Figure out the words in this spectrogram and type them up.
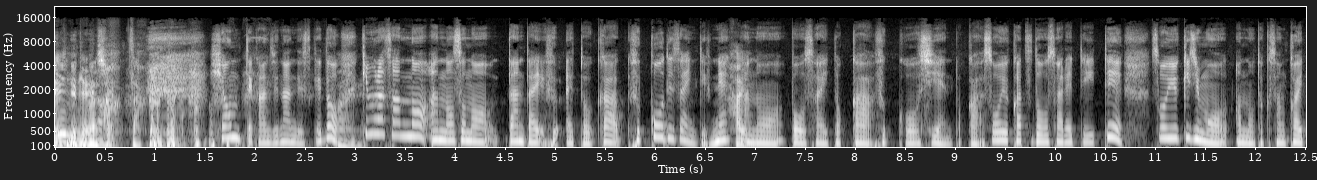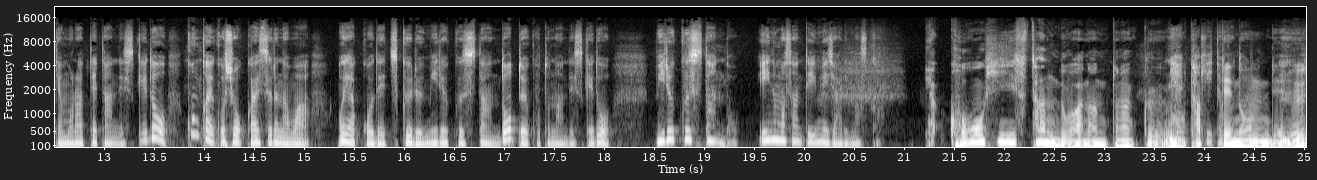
えみたいな。ひょんって感じなんですけど、はい木村さんの、あの、その団体、ふえっと、が、復興デザインっていうね、はいあの、防災とか復興支援とか、そういう活動をされていて、そういう記事も、あの、たくさん書いてもらってたんですけど、今回ご紹介するのは、親子で作るミルクスタンドということなんですけど、ミルクスタンド、飯沼さんってイメージありますか？いや、コーヒースタンドはなんとなく、ねもう立って飲んでるっ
